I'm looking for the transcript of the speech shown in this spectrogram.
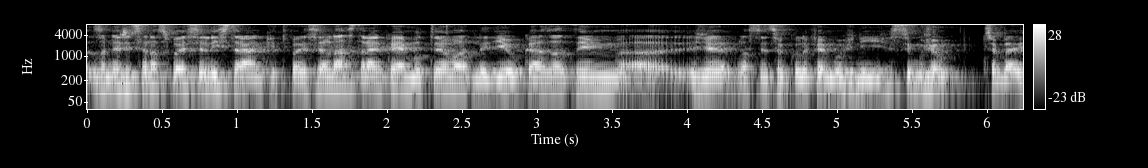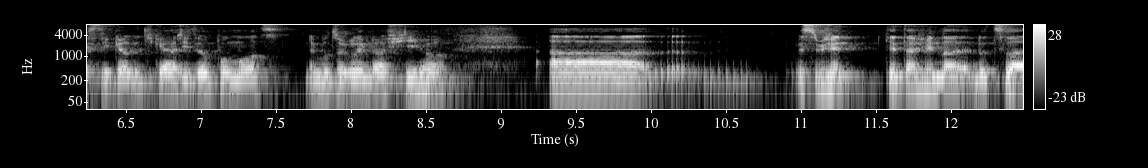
zaměřit se na svoje silné stránky. Tvoje silná stránka je motivovat lidi, ukázat jim, eh, že vlastně cokoliv je možný, že si můžou třeba, jak jsi říkal teďka, říct o pomoc, nebo cokoliv dalšího. A eh, myslím, že ty ta židle docela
